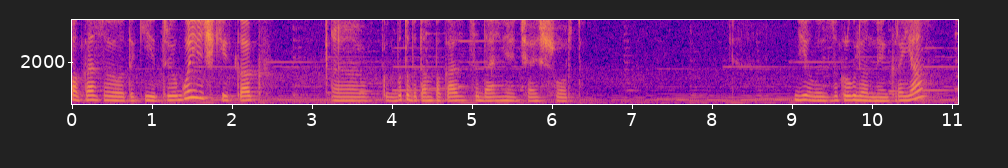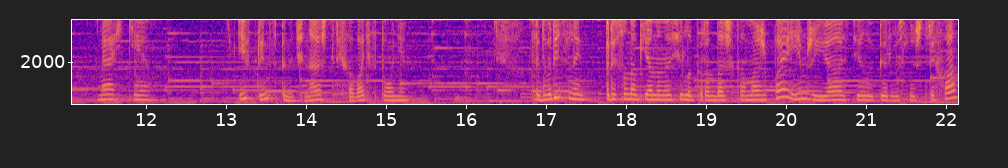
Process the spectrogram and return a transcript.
Показываю такие треугольнички, как, э, как будто бы там показывается дальняя часть шорт делаю закругленные края, мягкие, и в принципе начинаю штриховать в тоне. Предварительный рисунок я наносила карандашиком HB, им же я сделаю первый слой штриха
